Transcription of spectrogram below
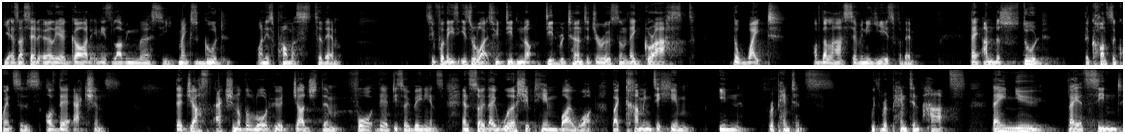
Yet, as I said earlier, God, in His loving mercy, makes good on His promise to them. See, for these Israelites who did not did return to Jerusalem, they grasped the weight of the last 70 years for them. They understood the consequences of their actions, the just action of the Lord who had judged them for their disobedience. And so they worshipped him by what? By coming to him in repentance, with repentant hearts. They knew they had sinned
